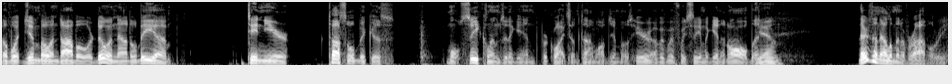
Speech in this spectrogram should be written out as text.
of what Jimbo and Dabo are doing now. It'll be a ten year tussle because won't see Clemson again for quite some time while Jimbo's here, if, if we see him again at all. But yeah. there's an element of rivalry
